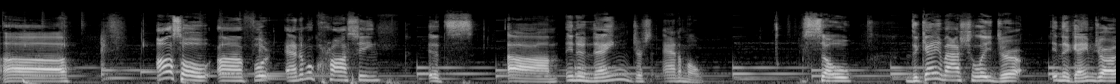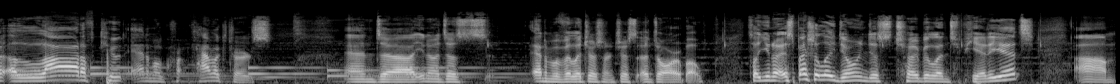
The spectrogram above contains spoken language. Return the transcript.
Uh, also, uh, for Animal Crossing, it's um, in the name there's animal. So the game actually there in the game there are a lot of cute animal characters, and uh, you know those animal villagers are just adorable. So you know, especially during this turbulent period, um,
